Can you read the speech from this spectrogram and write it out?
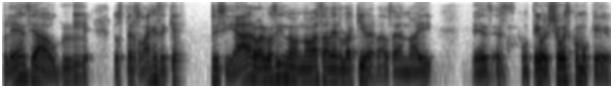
violencia o que los personajes se quieren suicidar o algo así, no, no vas a verlo aquí, ¿verdad? O sea, no hay, es, es como te digo, el show es como que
